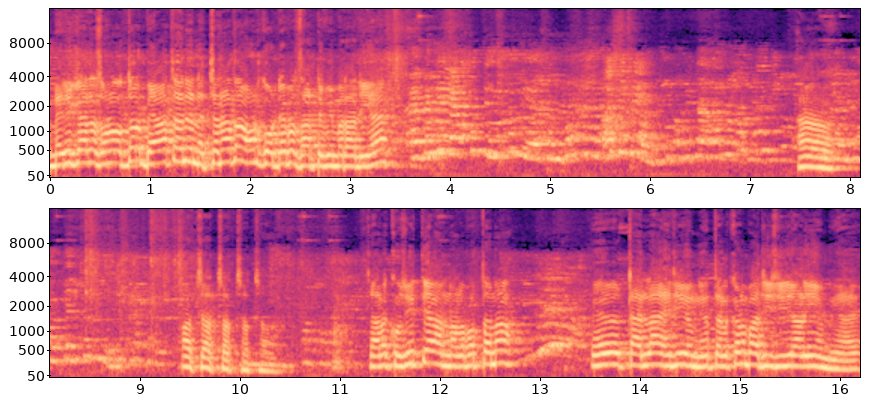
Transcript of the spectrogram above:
ਮੇਰੀ ਗੱਲ ਸੁਣੋ, ਉਧਰ ਵਿਆਹ ਚ ਇਹਨੇ ਨੱਚਣਾ ਤਾਂ ਹੁਣ ਗੋਡੇ 'ਤੇ ਸੱਟ ਵੀ ਮਰਾ ਲਈ ਹੈ। ਹਾਂ। ਅੱਛਾ ਅੱਛਾ ਅੱਛਾ ਅੱਛਾ। ਚੱਲ ਖੁਸ਼ੀ ਧਿਆਨ ਨਾਲ ਪੁੱਤ ਨਾ। ਇਹ ਟੈਲਾਂ ਇਹ ਜੀ ਹੁੰਦੀਆਂ, ਤਿਲਕਣਬਾਜ਼ੀ ਜੀ ਵਾਲੀਆਂ ਹੁੰਦੀਆਂ ਇਹ।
